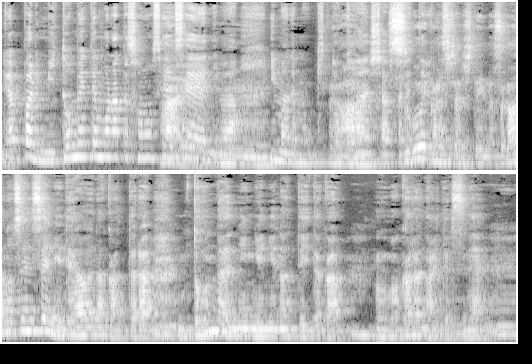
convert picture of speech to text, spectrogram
やっぱり認めてもらったその先生には、い。うん。今でもきっと感謝されてる。すごい感謝していますが、あの先生に出会わなかったら、うん。どんな人間になっていたか、うん。うんわからないですね。うん。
